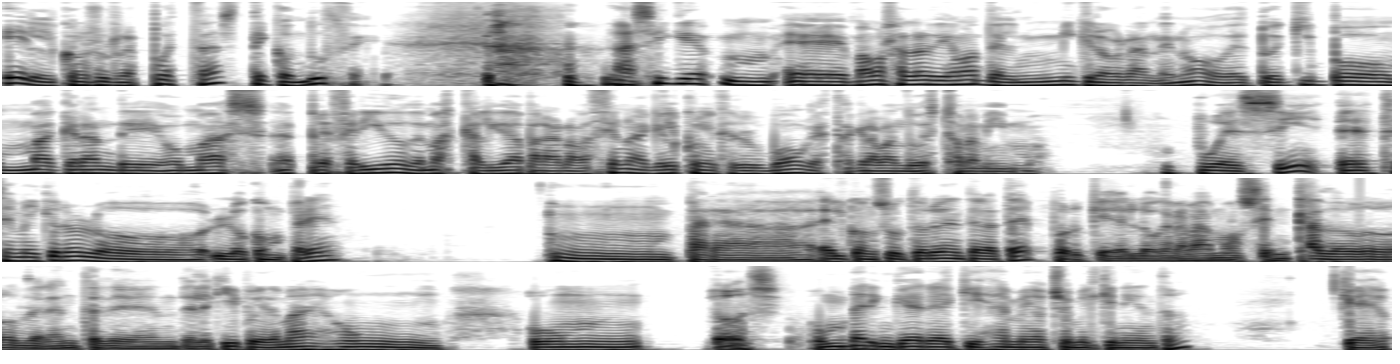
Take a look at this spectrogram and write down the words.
Él, con sus respuestas, te conduce. Así que mm, eh, vamos a hablar, digamos, del micro grande, ¿no? O de tu equipo más grande o más eh, preferido, de más calidad para grabación, aquel con el que supongo que está grabando esto ahora mismo. Pues sí, este micro lo, lo compré mm, para el consultorio de Enteratec porque lo grabamos sentado delante del equipo y demás. Es un, un un Behringer XM8500, que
